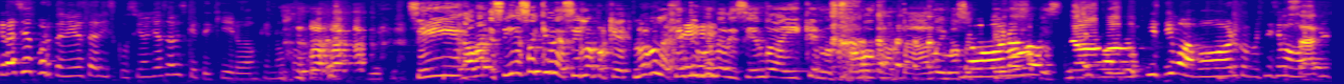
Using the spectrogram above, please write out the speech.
gracias por tener esta discusión. Ya sabes que te quiero, aunque no. sí, a ver, sí, eso hay que decirlo porque luego la gente Sí. me anda diciendo ahí que nos estamos matando y no sé No, qué. no, no. pues, No, con muchísimo amor, con muchísimo amor.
